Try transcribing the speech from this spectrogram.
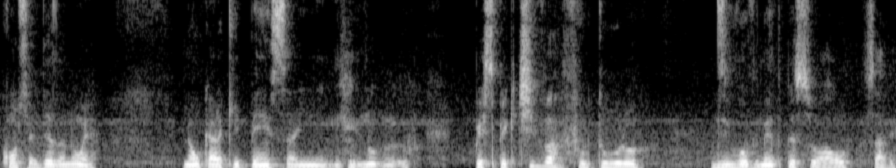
com certeza não é não um cara que pensa em, em perspectiva, futuro, desenvolvimento pessoal, sabe?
